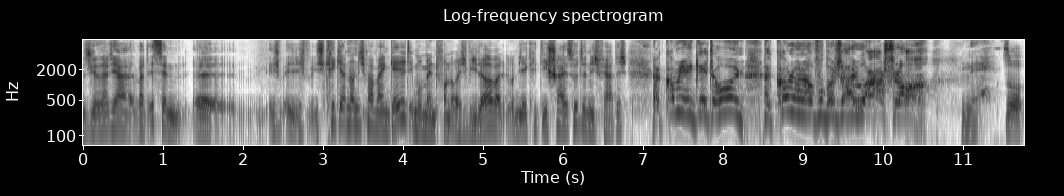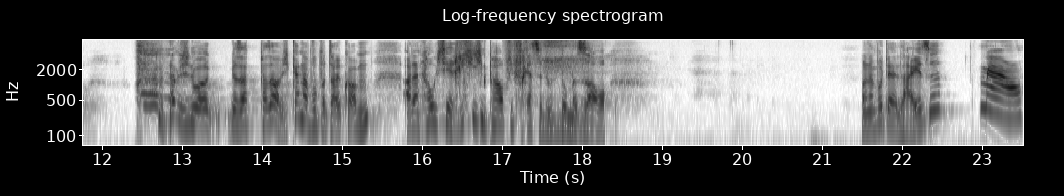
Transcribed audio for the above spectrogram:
ich gesagt, ja, was ist denn? Äh, ich ich, ich krieg ja noch nicht mal mein Geld im Moment von euch wieder, weil und ihr kriegt die scheiß Hütte nicht fertig. Dann komm dir Geld holen, dann komm doch auf Wuppertal, du Arschloch. nee. So. Dann habe ich nur gesagt, pass auf, ich kann nach Wuppertal kommen, aber dann hau ich dir richtig ein paar auf die Fresse, du dumme Sau. Und dann wurde er leise. Miau.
